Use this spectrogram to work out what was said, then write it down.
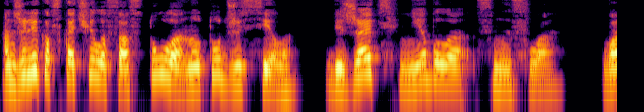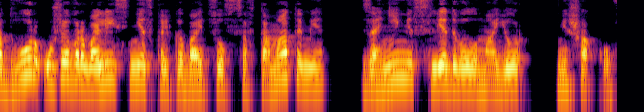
Анжелика вскочила со стула, но тут же села. Бежать не было смысла. Во двор уже ворвались несколько бойцов с автоматами, за ними следовал майор Мишаков.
